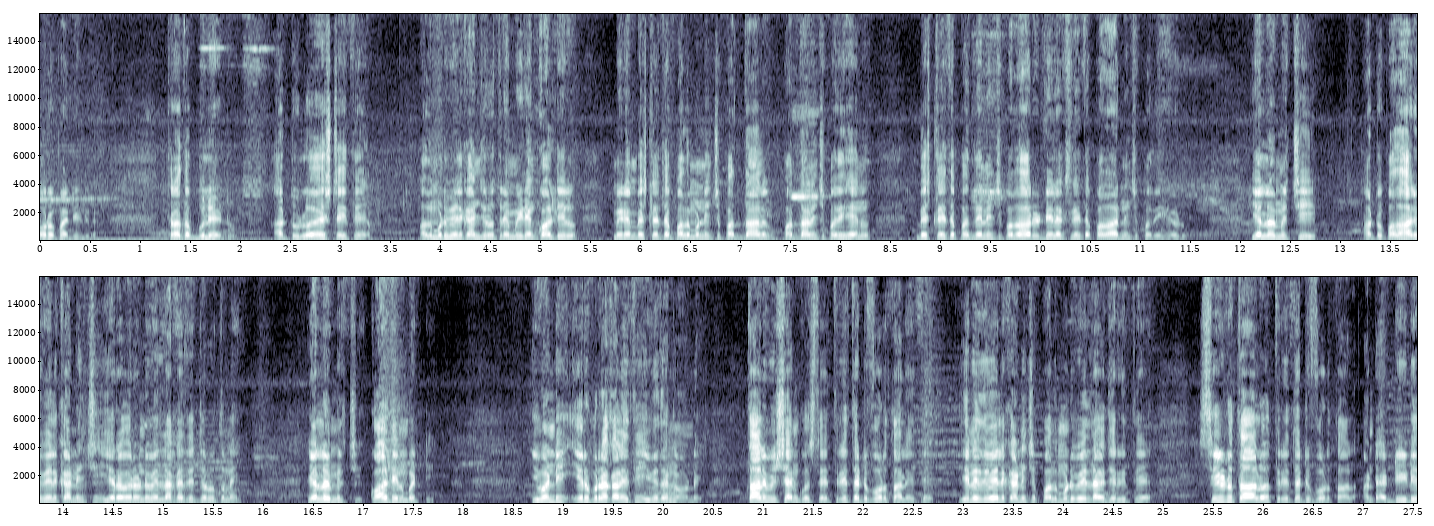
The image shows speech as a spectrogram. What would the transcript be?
ఓ రూపాయి ఇటుగా తర్వాత బుల్లెట్. అటు లోయెస్ట్ అయితే పదమూడు వేలు కానీ జరుగుతున్నాయి మీడియం క్వాలిటీలు. మీడియం బెస్ట్ అయితే పదమూడు నుంచి పద్నాలుగు పద్నాలుగు నుంచి పదిహేను. బెస్ట్ అయితే పదిహేను నుంచి పదహారు డీలక్స్లు అయితే పదహారు నుంచి పదిహేడు. ఎల్లో మిర్చి అటు పదహారు వేలు కాడి నుంచి ఇరవై రెండు వేలు దాకా అయితే జరుగుతున్నాయి. ఎల్లో మిర్చి క్వాలిటీని బట్టి ఇవ్వండి. ఇరుపు రకాలు అయితే ఈ విధంగా ఉన్నాయి. తాలు విషయానికి వస్తే త్రీ థర్టీ ఫోర్ తాలు అయితే ఎనిమిది వేలు కాడి నుంచి పదమూడు వేలు దాకా జరిగితే సీడు తాలు త్రీ థర్టీ ఫోర్ తాలు. అంటే డీడీ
